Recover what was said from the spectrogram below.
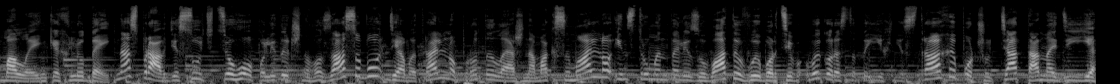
маленьких людей. Насправді суть цього політичного засобу діаметрально протилежна, максимально інструменталізувати виборців, використати їхні страхи, почуття та надії,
